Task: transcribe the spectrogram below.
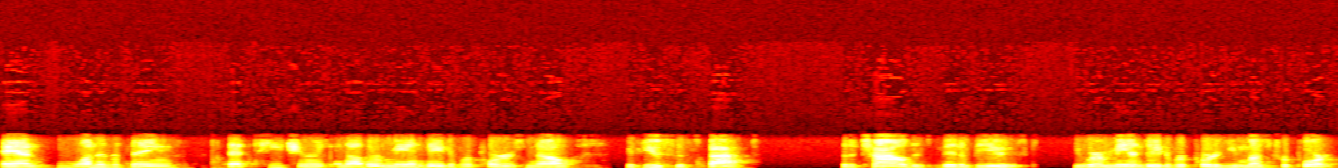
And one of the things that teachers and other mandated reporters know if you suspect that a child has been abused, you are a mandated reporter. You must report.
